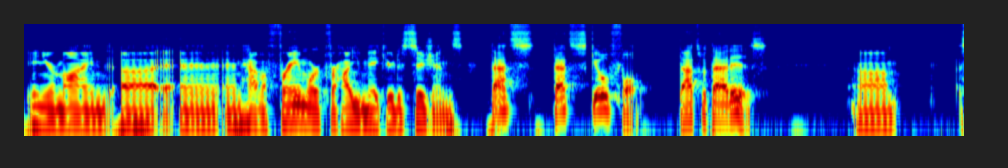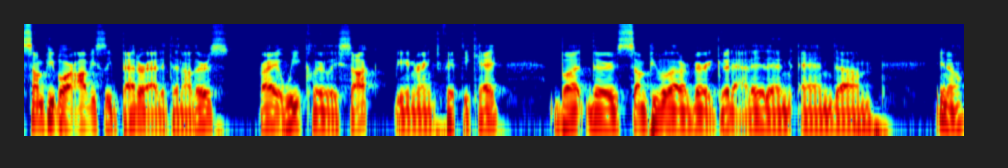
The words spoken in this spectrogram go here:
in your mind uh, and, and have a framework for how you make your decisions, that's that's skillful. That's what that is. Um, some people are obviously better at it than others, right? We clearly suck being ranked 50k, but there's some people that are very good at it, and and um, you know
